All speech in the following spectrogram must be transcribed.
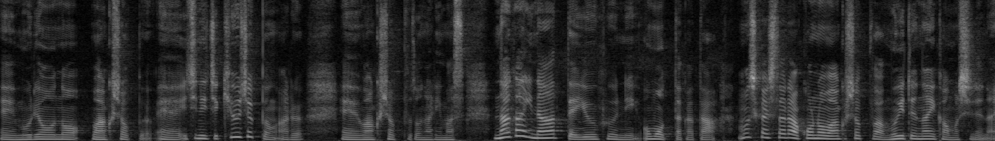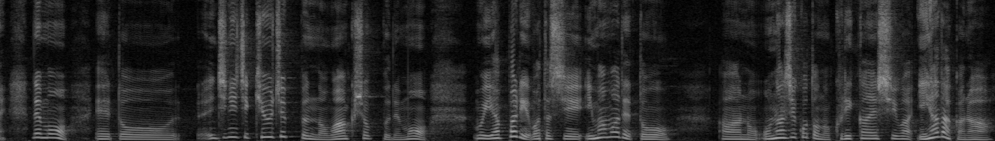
えー、無料のワークショップ、えー、1日90分ある、えー、ワークショップとなります。長いなっていうふうに思った方、もしかしたらこのワークショップは向いてないかもしれない。でも、えっ、と、1日90分のワークショップでも、もうやっぱり私、今までとあの同じことの繰り返しは嫌だから、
